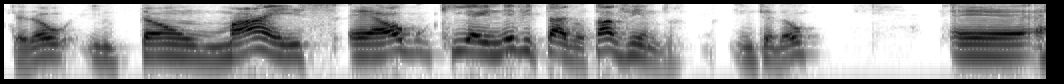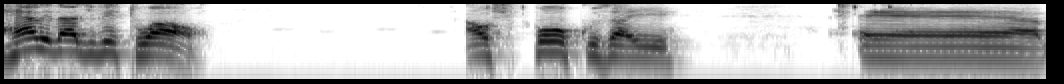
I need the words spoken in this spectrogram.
Entendeu? Então, mas é algo que é inevitável, tá vindo, entendeu? É, realidade virtual, aos poucos aí, é,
